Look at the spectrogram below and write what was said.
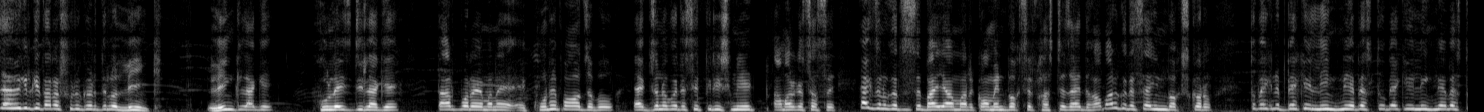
যাই হোক তারা শুরু করে দিল লিঙ্ক লিঙ্ক লাগে ফুল এইচডি লাগে তারপরে মানে কোনে পাওয়া যাব? একজনে কইতেছে তিরিশ মিনিট আমার কাছে আছে। একজনে কইতেছে, ভাই, আমার কমেন্ট বক্সের ফার্স্টে যাই দাও আবার কইতেছে ইনবক্স করো। তো ভাই, এখানে ব্যাকে লিঙ্ক নিয়ে ব্যস্ত ব্যাকে লিঙ্ক নিয়ে ব্যস্ত।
